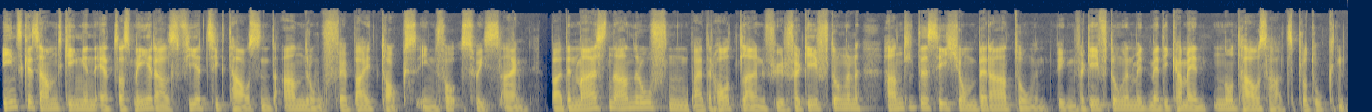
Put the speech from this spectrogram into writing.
Insgesamt gingen etwas mehr als 40.000 Anrufe bei Toxinfo Swiss ein. Bei den meisten Anrufen bei der Hotline für Vergiftungen handelt es sich um Beratungen wegen Vergiftungen mit Medikamenten und Haushaltsprodukten.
